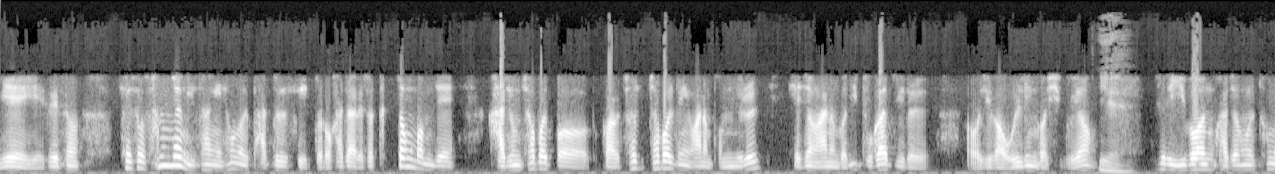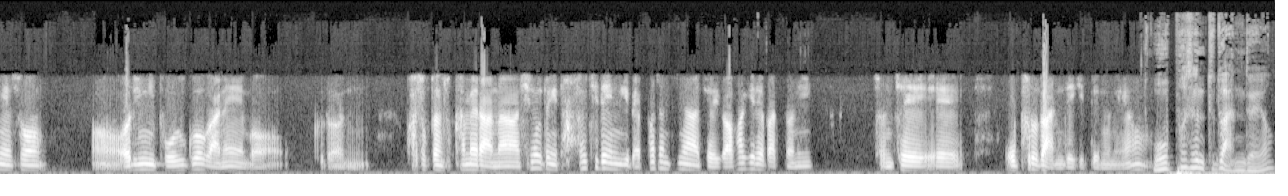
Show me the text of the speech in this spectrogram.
예, 예. 그래서 최소 3년 이상의 형을 받을 수 있도록 하자. 그래서 특정 범죄 가중처벌법과 처 벌 등에 관한 법률을 개정하는 것 이 두 가지를 어제가 올린 것이고요. 예. 그래서 이번 과정을 통해서 어, 어린이 보호구역 안에 뭐 그런 과속 단속 카메라나 신호등이 다 설치되어 있는 게 몇 퍼센트냐 저희가 확인해 봤더니 전체의 5%도 안 되기 때문에요. 5%도 안 돼요?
